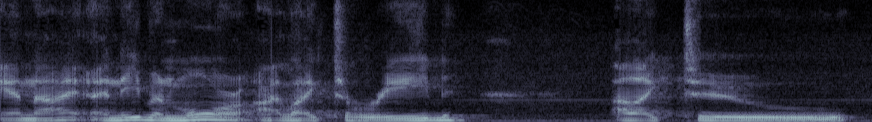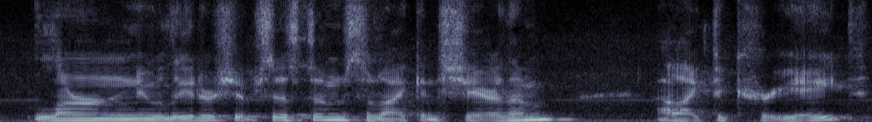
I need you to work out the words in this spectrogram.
And I and even more, I like to read. I like to learn new leadership systems so that I can share them. I like to create.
